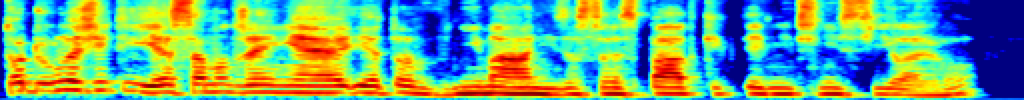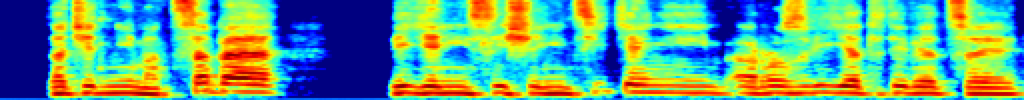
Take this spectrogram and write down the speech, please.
To důležité je samozřejmě, je to vnímání zase zpátky k té vnitřní síle. Jo? Začít vnímat sebe, vidění, slyšení, cítění, rozvíjet ty věci,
